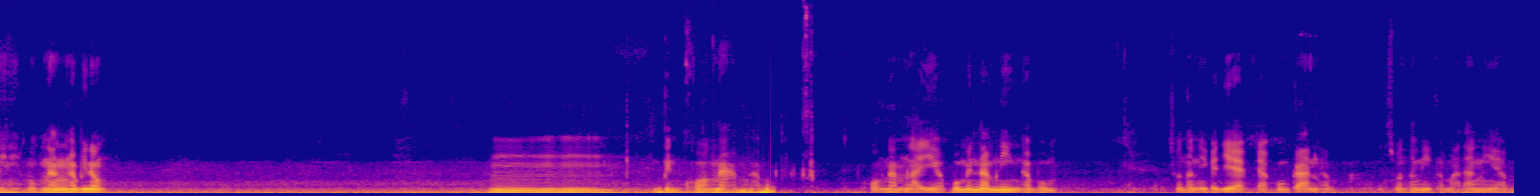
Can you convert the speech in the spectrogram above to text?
นี่นี่หมองนั่งครับพี่น้องอืมเป็นคลองน้ำครับ คลองน้ำไหลครับบ่เป็นน้ำนิ่งครับผม ส่วนทางนี้ก็แยกจากโครงการครับ ส่วนทางนี้ก็มาทางนี้ครับ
